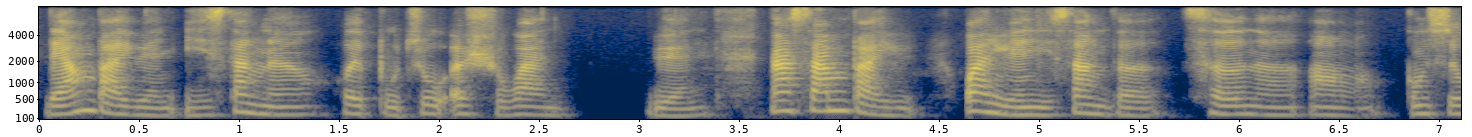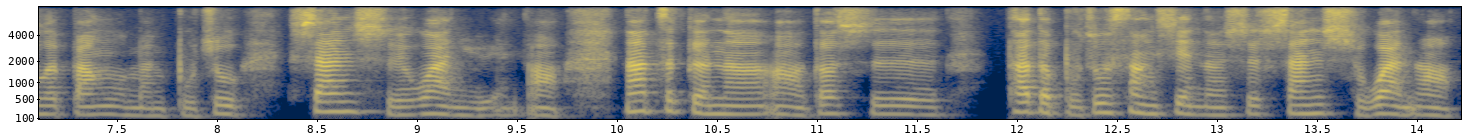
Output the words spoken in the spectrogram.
两百元以上呢，会补助二十万。元，那三百万元以上的车呢？啊，公司会帮我们补助三十万元啊。那这个呢？啊，都是它的补助上限呢是三十万啊。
